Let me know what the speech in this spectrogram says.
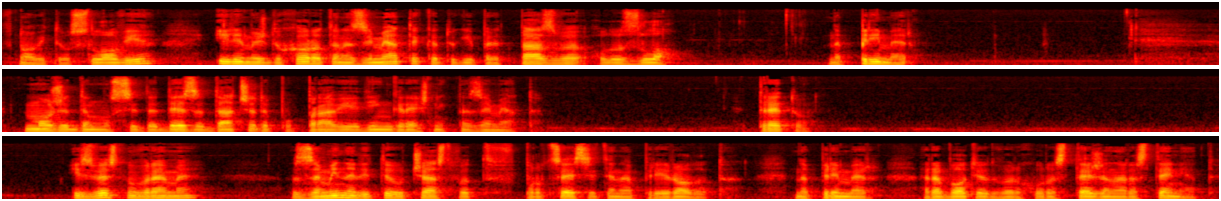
в новите условия, или между хората на земята, като ги предпазва от зло. Например, може да му се даде задача да поправи един грешник на земята. Трето. Известно време заминалите участват в процесите на природата. Например, работят върху растежа на растенията.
